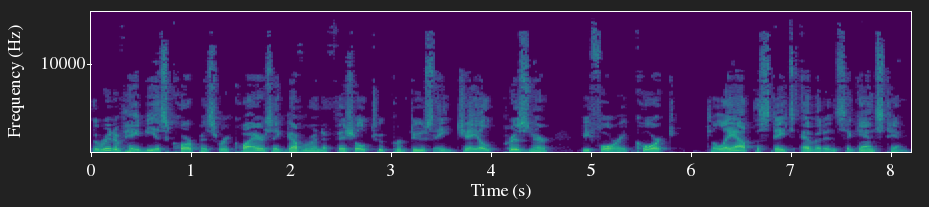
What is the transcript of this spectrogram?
The writ of habeas corpus requires a government official to produce a jailed prisoner before a court to lay out the state's evidence against him.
